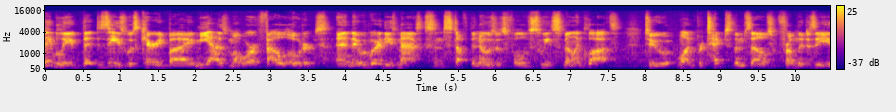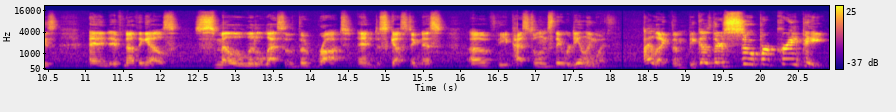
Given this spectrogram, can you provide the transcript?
They believed that disease was carried by miasma or foul odors, and they would wear these masks and stuff the noses full of sweet smelling cloths to, one, protect themselves from the disease, and if nothing else, smell a little less of the rot and disgustingness of the pestilence they were dealing with. I like them because they're super creepy!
